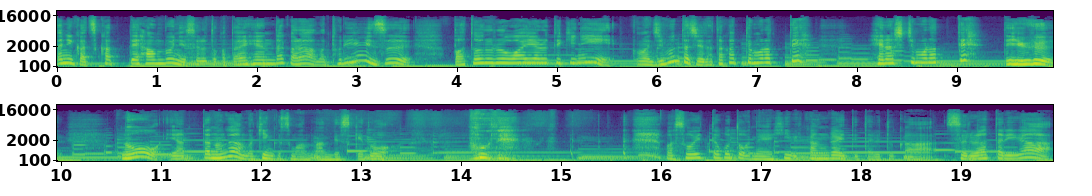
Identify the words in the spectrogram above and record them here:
何か使って半分にするとか大変だから、まあ、とりあえずバトルロワイヤル的に、まあ、自分たちで戦ってもらって減らしてもらってっていうのをやったのが、まあ、キングスマンなんですけどもうね まあそういったことをね日々考えてたりとかするあたりが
